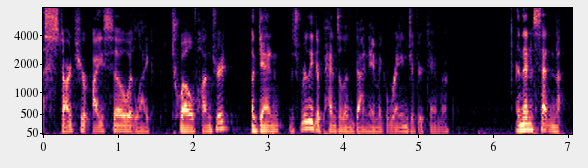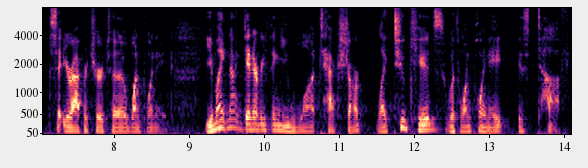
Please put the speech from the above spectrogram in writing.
Start your ISO at like 1200. Again, this really depends on the dynamic range of your camera. And then set, set your aperture to 1.8. You might not get everything you want tack sharp, like two kids with 1.8 is tough,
